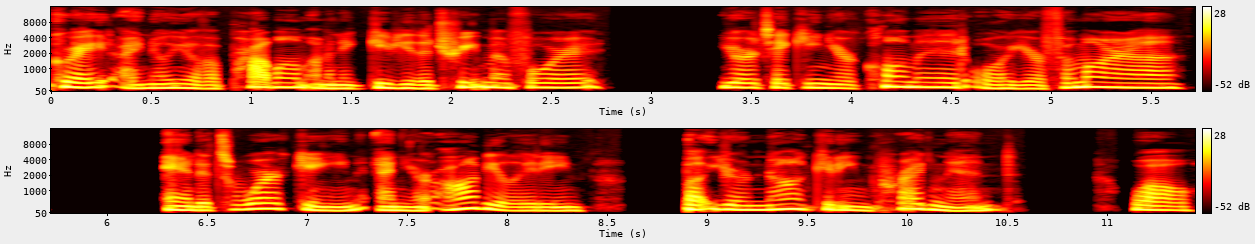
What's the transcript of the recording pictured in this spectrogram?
Great, I know you have a problem. I'm going to give you the treatment for it. You're taking your Clomid or your Femara, and it's working and you're ovulating, but you're not getting pregnant. Well,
